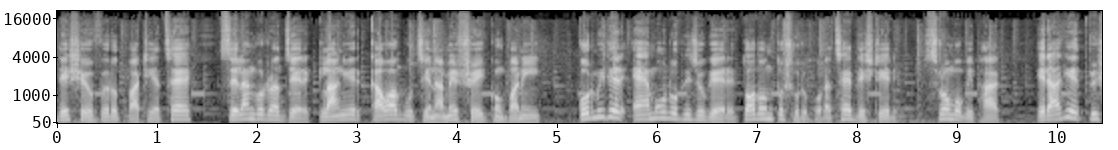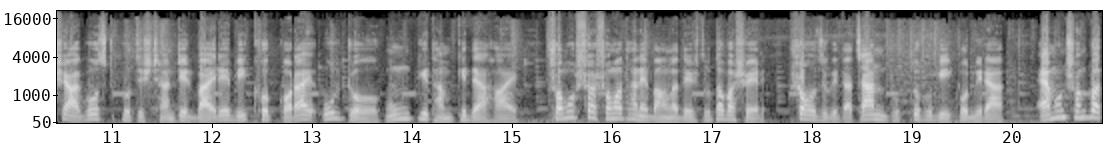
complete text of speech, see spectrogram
দেশেও ফেরত পাঠিয়েছে সেলাঙ্গোর রাজ্যের ক্লাংয়ের কাওয়াগুচি নামের সেই কোম্পানি। কর্মীদের এমন অভিযোগের তদন্ত শুরু করেছে দেশটির শ্রম বিভাগ। এর আগে ত্রিশে আগস্ট প্রতিষ্ঠানটির বাইরে বিক্ষোভ করায় উল্টো হুমকি থামকি দেয়া হয়। সমস্যা সমাধানে বাংলাদেশ দূতাবাসের সহযোগিতা চান ভুক্তভোগী কর্মীরা। এমন সংবাদ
